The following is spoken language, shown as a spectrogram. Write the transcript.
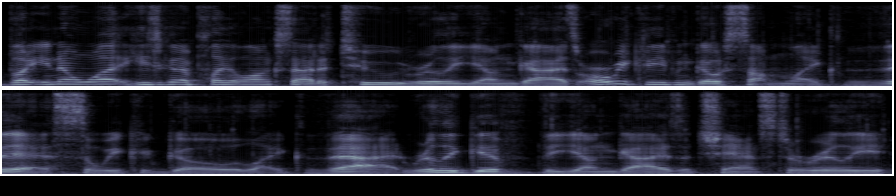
But you know what? He's going to play alongside of two really young guys, or we could even go something like this. So we could go like that. Really give the young guys a chance to really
